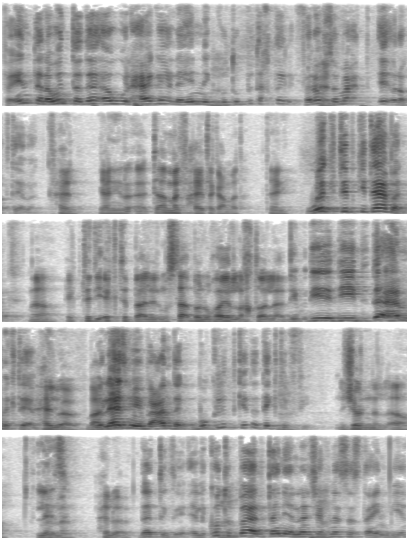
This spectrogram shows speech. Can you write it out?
فأنت لو أنت ده أول حاجة لأن الكتب بتختلف. فلو حلو. سمحت اقرأ كتابك. حلو. يعني تأمل في حياتك عامة. تاني. واكتب كتابك. آه. ابتدي اكتب بقى للمستقبل وغير الأخطاء اللي دي دي, دي ده أهم كتاب. حلو قوي ولازم يبقى عندك booklet كده تكتب فيه. Journal. آه. لازم. حلو قوي ده التكتيك الكتب بقى التانية اللي أنا شايف ناس تستعين بيها.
